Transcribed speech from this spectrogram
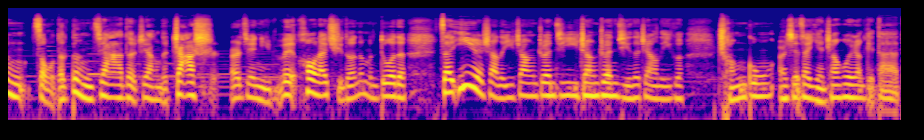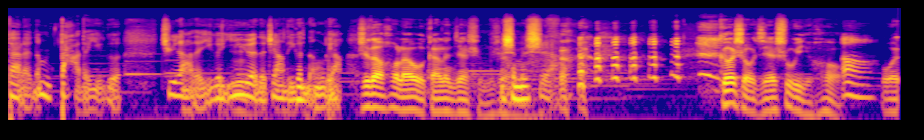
更走得更加的这样的扎实，而且你为后来取得那么多的在音乐上的一张专辑一张专辑的这样的一个成功，而且在演唱会上给大家带来那么大的一个巨大的一个音乐的这样的一个能量，知道后来我干了件什么事？什么事啊？歌手结束以后，嗯我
